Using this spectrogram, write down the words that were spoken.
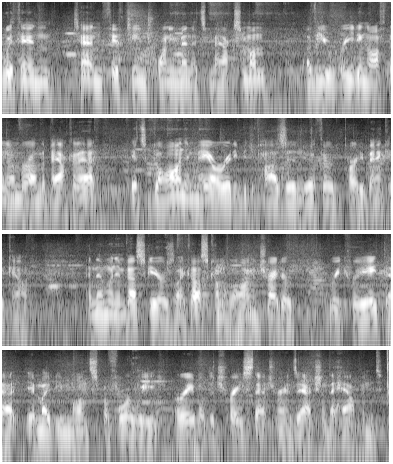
within 10, 15, 20 minutes maximum of you reading off the number on the back of that, it's gone and may already be deposited into a third party bank account. And then when investigators like us come along and try to recreate that, it might be months before we are able to trace that transaction that happened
